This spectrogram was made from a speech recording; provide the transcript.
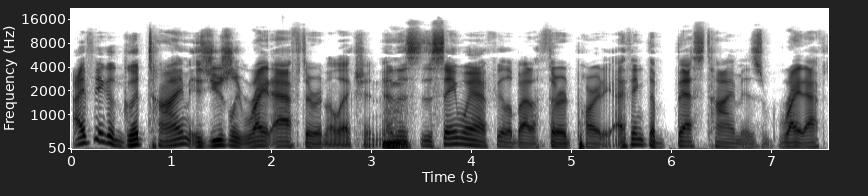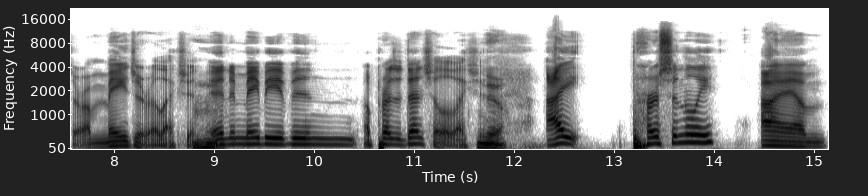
I think a good time is usually right after an election, and it's the same way I feel about a third party. I think the best time is right after a major election, and then maybe even a presidential election. Yeah. I personally, I am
